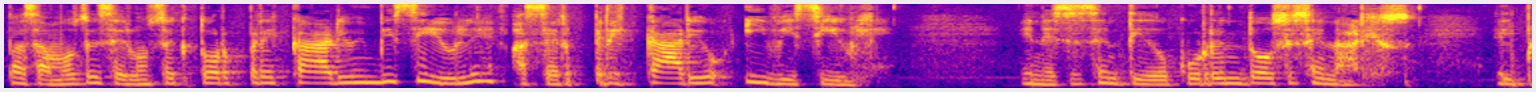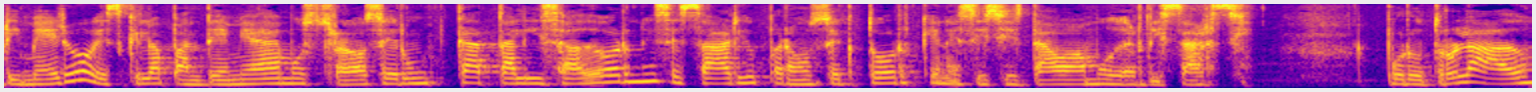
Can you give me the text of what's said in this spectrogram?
pasamos de ser un sector precario invisible a ser precario y visible. En ese sentido ocurren dos escenarios. El primero es que la pandemia ha demostrado ser un catalizador necesario para un sector que necesitaba modernizarse. Por otro lado,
